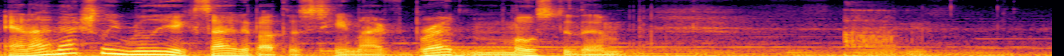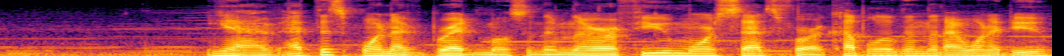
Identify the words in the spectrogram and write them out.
And I'm actually really excited about this team. I've bred most of them. Yeah, at this point I've bred most of them. There are a few more sets for a couple of them that I want to do.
